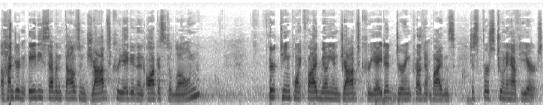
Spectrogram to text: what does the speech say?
187,000 jobs created in August alone. 13.5 million jobs created during President Biden's just first two and a half years.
